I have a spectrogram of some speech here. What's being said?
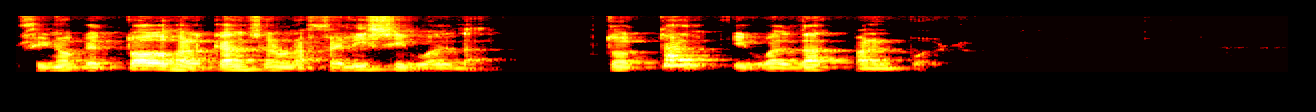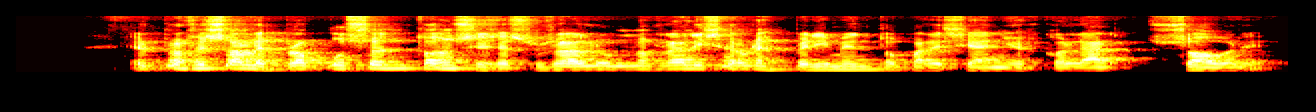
sino que todos alcanzan una feliz igualdad, total igualdad para el pueblo. El profesor les propuso entonces a sus alumnos realizar un experimento para ese año escolar sobre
